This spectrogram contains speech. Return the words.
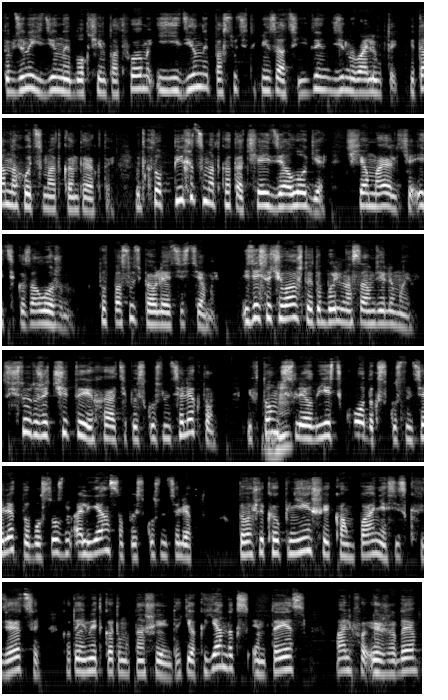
побеждены единые блокчейн-платформы и единой, по сути, токенизации, единой, единой валютой. И там находятся смарт-контракты. Вот кто пишет смарт-контракт, чья идеология, чья мораль, чья этика заложена, тот, по сути, управляет системой. И здесь очень важно, что это были на самом деле мы. Существует уже четыре типа искусственного интеллекта, и в том mm-hmm. числе есть кодекс искусственного интеллекта, был создан альянсом по искусственному интеллекту. Туда вошли крупнейшие компании Российской Федерации, которые имеют к этому отношение, такие как Яндекс, МТС, Альфа, РЖД.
